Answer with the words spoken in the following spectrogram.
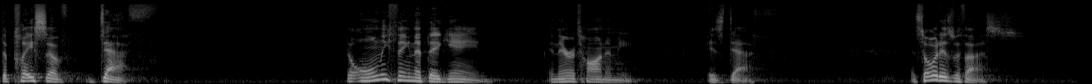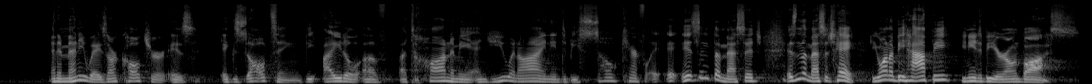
the place of death. The only thing that they gain in their autonomy is death. And so it is with us. And in many ways, our culture is exalting the idol of autonomy, and you and I need to be so careful. Isn't the message, isn't the message, hey, you want to be happy? You need to be your own boss.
